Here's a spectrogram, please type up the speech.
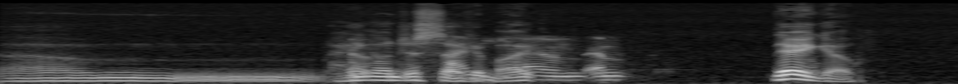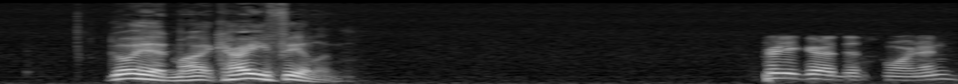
Um, hang on just a 2nd Mike. I'm, I'm, there you go. Go ahead, Mike. How are you feeling? Pretty good this morning.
